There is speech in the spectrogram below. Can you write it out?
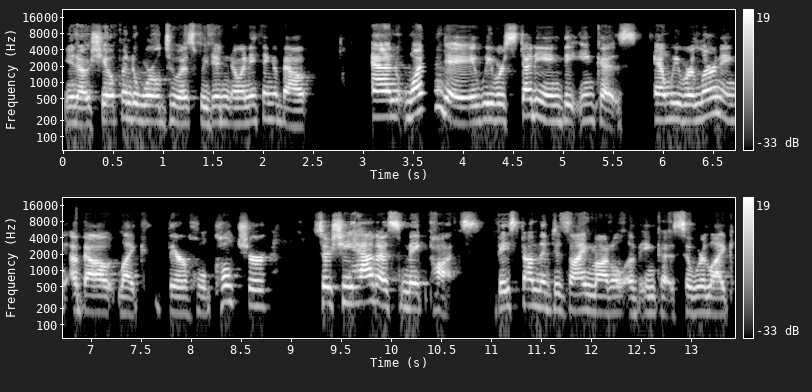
You know, she opened a world to us we didn't know anything about and one day we were studying the Incas and we were learning about like their whole culture. So she had us make pots based on the design model of Incas. So we're like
